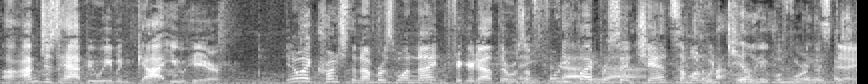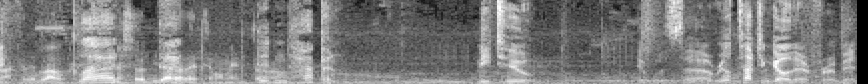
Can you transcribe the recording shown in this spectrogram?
Uh, I'm just happy we even got you here. You know, I crunched the numbers one night and figured out there was a Ahí te da arriba 45% chance someone would kill you before que el this day. personaje de Glad no se olvidara de that didn't happen. Me too. It was uh, real touch and go there for a bit.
